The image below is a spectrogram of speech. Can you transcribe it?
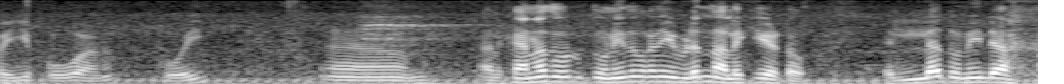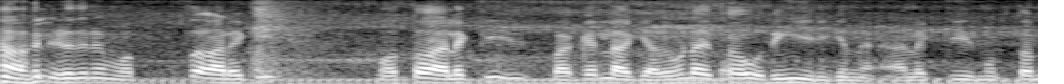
പയ്യെ പോവാണ് പോയി. അലക്കാനാ തുണി എന്ന് പറഞ്ഞാൽ ഇവിടെ നിന്ന് അലക്കി കേട്ടോ. എല്ലാ തുണിയും രാവിലെ എഴുതിനെ മൊത്തം അലക്കി മൊത്തം അലക്കി ബക്കറ്റിലാക്കി. അതുകൊണ്ടാണ് ഇത്ര ഒതുങ്ങിയിരിക്കുന്നത്. അലക്കി മൊത്തം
